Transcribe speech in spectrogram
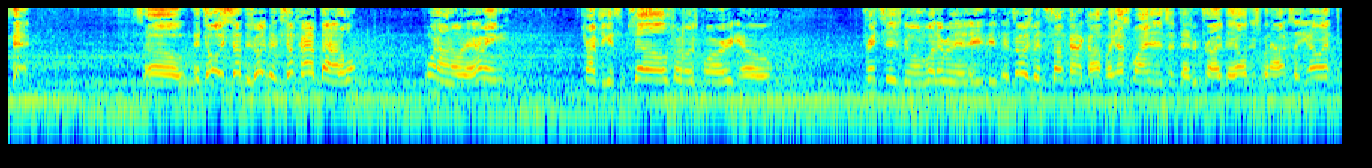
so it's always something there's always been some kind of battle going on over there. I mean tribes against themselves for the most part, you know princes doing whatever they, it, it's always been some kind of conflict. That's why it's a desert tribe. They all just went out and said, you know what?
